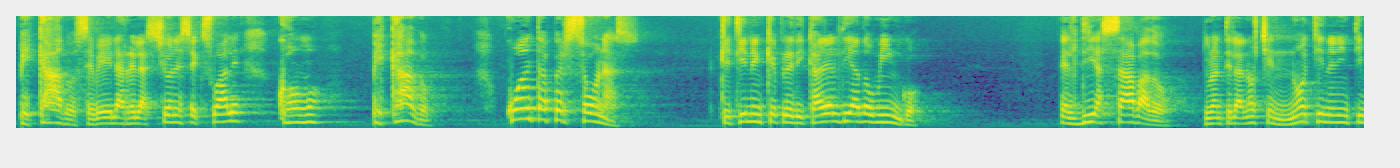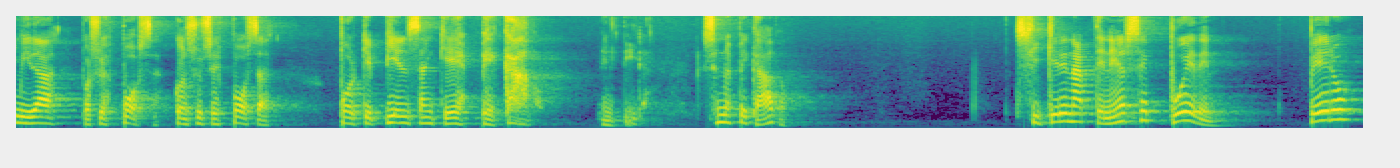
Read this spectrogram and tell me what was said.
pecado, se ve las relaciones sexuales como pecado. ¿Cuántas personas que tienen que predicar el día domingo, el día sábado, durante la noche no tienen intimidad por su esposa, con sus esposas, porque piensan que es pecado. Mentira. Eso no es pecado. Si quieren abstenerse, pueden, pero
